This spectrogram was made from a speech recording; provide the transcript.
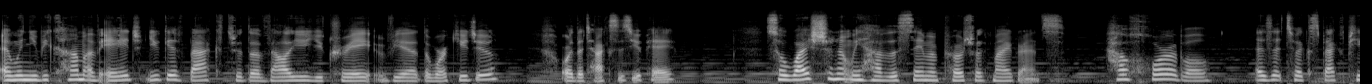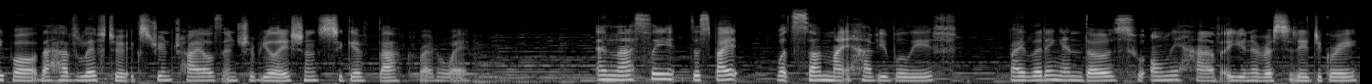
And when you become of age, you give back through the value you create via the work you do or the taxes you pay. So, why shouldn't we have the same approach with migrants? How horrible is it to expect people that have lived through extreme trials and tribulations to give back right away? And lastly, despite what some might have you believe, by letting in those who only have a university degree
